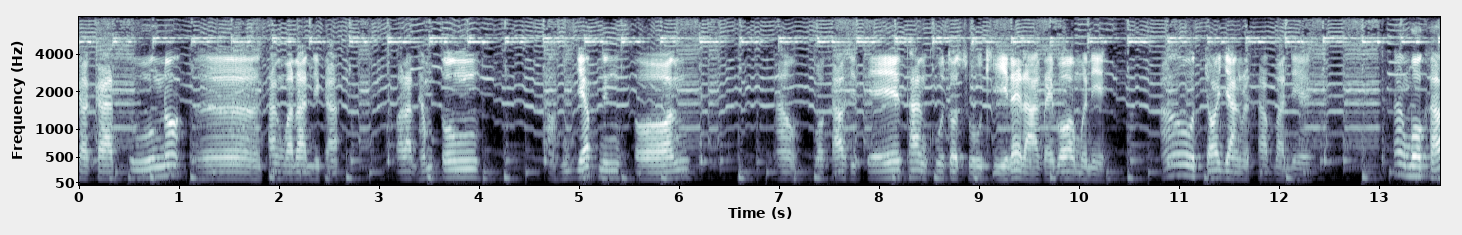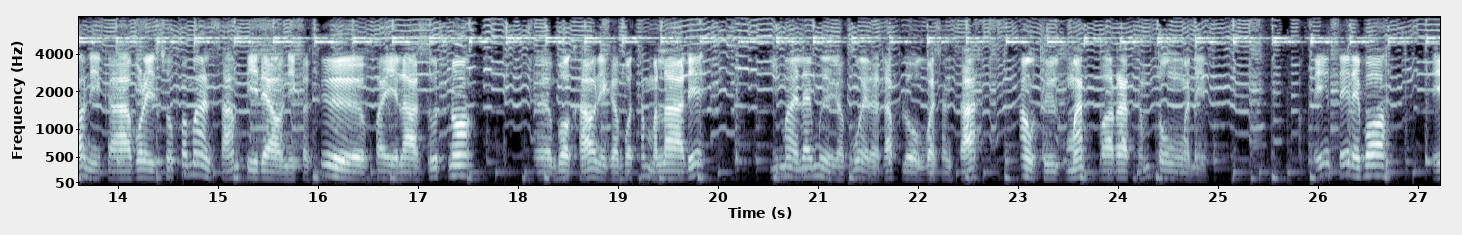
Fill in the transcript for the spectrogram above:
ก็กาดสูงเนาะเออทางวารัดนี่ก็วารัดทำตรงเอาเย็บหนึ่งสองเอาบัวขาวสิเตทางครูต่อสู้ขี่ได้หลากได้บ่มื้อนี้ เอาจอยังนะครับบัดนี้ตั้งโมขาวนี่ก็บริสุทธิ์ประมาณ 3 ปีแล้วนี่ก็คือไฟล่าสุดเนาะเออบัวขาวนี่ก็บ่ธรรมดาเด้ยีไม้ไลายมือกับมวยระดับโลกว่าซั่นซะเอ้าถึกมัดวาระทำตรงบัดนี้เตะเตะได้บ่เตะ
